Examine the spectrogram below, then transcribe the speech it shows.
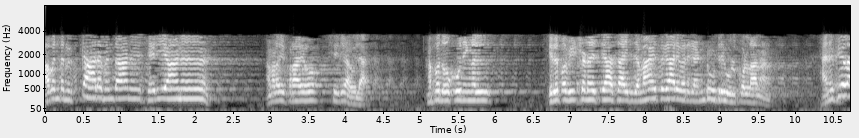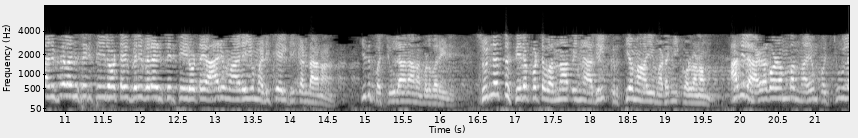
അവന്റെ നിസ്കാരം എന്താണ്? ശരിയാണ്. നമ്മുടെ അഭിപ്രായോ ശരിയാവില്ല. അപ്പൊ നോക്കൂ നിങ്ങൾ. ഇതിപ്പോ വീക്ഷണ വ്യത്യാസമായി ജമായത്തുകാരെ ഇവർ രണ്ടു കൂട്ടരി ഉൾക്കൊള്ളാനാണ്. അനുഫികൾ അനുഫികൾ അനുസരിച്ച് ചെയ്തോട്ടെ ഇവർ ഇവരനുസരിച്ച് ചെയ്തോട്ടെ ആരും ആരെയും അടിച്ചേൽപ്പിക്കണ്ടാനാണ് ഇത് പറ്റൂലാന്നാണ് നമ്മൾ പറയുന്നത്. സുന്നത്ത് സ്ഥിരപ്പെട്ട് വന്നാൽ പിന്നെ അതിൽ കൃത്യമായി മടങ്ങിക്കൊള്ളണം. അതിൽ അഴകുഴമ്പം നയം പറ്റൂല.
